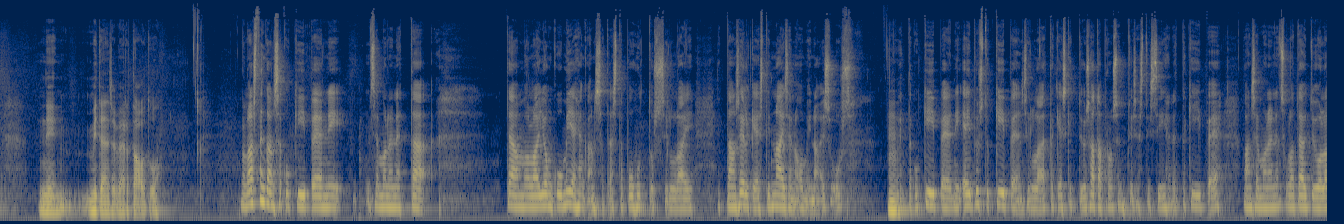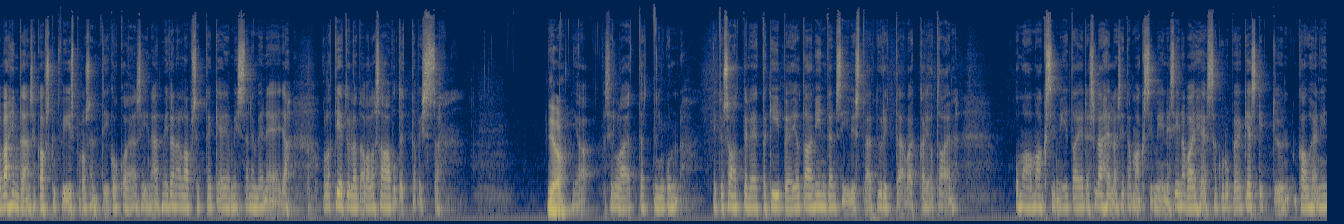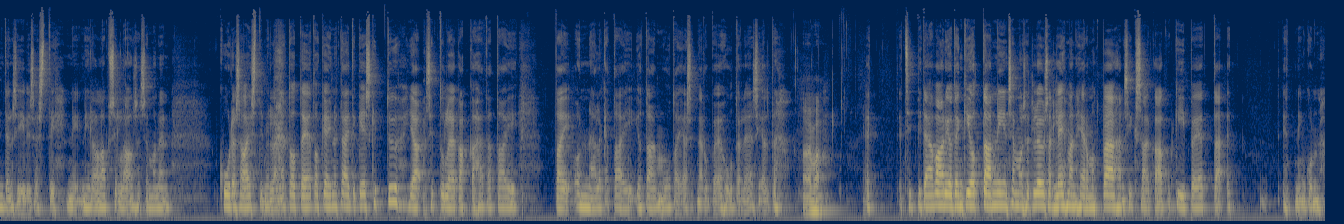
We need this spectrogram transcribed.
niin miten se vertautuu? No lasten kanssa kun kiipee, niin semmoinen, että tämä on, me ollaan jonkun miehen kanssa tästä puhuttu sillä että tämä on selkeästi naisen ominaisuus. Mm. Että kun kiipee, niin ei pysty kiipeen sillä että keskittyy sataprosenttisesti siihen, että kiipee, vaan semmoinen, että sulla täytyy olla vähintään se 25 prosenttia koko ajan siinä, että mitä ne lapset tekee ja missä ne menee ja olla tietyllä tavalla saavutettavissa. Yeah. Ja sillä että, niin kun, että jos ajattelee, että kiipee jotain intensiivistä, että yrittää vaikka jotain omaa maksimia tai edes lähellä sitä maksimia, niin siinä vaiheessa, kun rupeaa keskittyä kauhean intensiivisesti, niin niillä lapsilla on se semmoinen kuudes aisti, millä ne toteaa, että okei, nyt äiti keskittyy ja sitten tulee kakkahätä tai, tai on nälkä tai jotain muuta ja sitten ne rupeaa huuteleen sieltä. Aivan. Et et sit pitää vaan jotenkin ottaa niin semmoiset löysät lehmänhermot päähän siksi aikaa, kun kiipee, että et, et niin kun,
